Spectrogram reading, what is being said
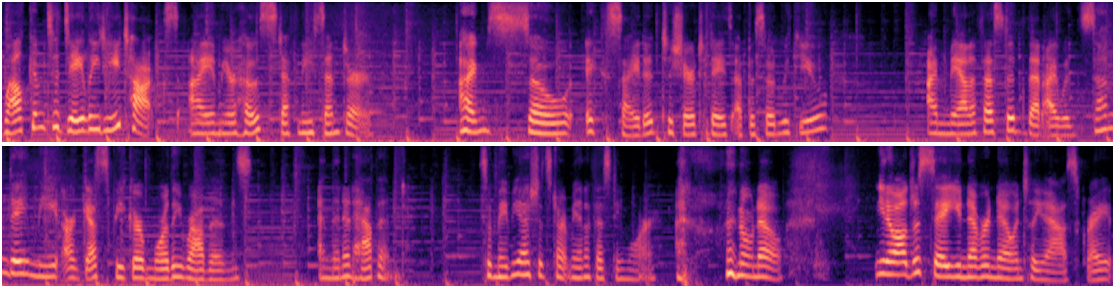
Welcome to Daily Detox. I am your host, Stephanie Center. I'm so excited to share today's episode with you. I manifested that I would someday meet our guest speaker, Morley Robbins, and then it happened. So maybe I should start manifesting more. I don't know. You know, I'll just say you never know until you ask, right?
